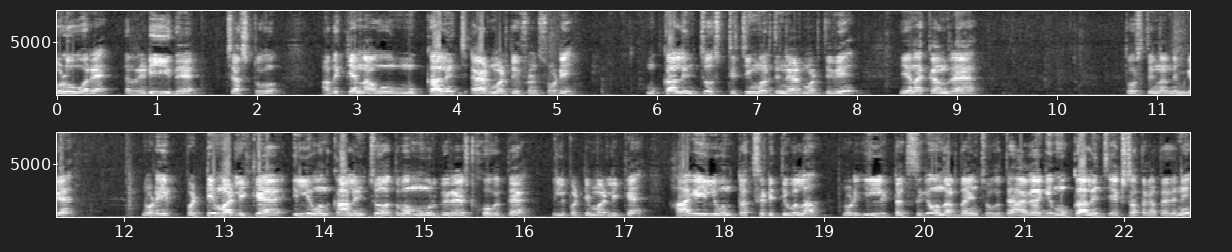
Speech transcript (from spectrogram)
ಏಳೂವರೆ ರೆಡಿ ಇದೆ ಚೆಸ್ಟು ಅದಕ್ಕೆ ನಾವು ಮುಕ್ಕಾಲು ಇಂಚ್ ಆ್ಯಡ್ ಮಾಡ್ತೀವಿ ಫ್ರೆಂಡ್ಸ್ ನೋಡಿ. ಮುಕ್ಕಾಲು ಇಂಚು ಸ್ಟಿಚಿಂಗ್ ಮಾರ್ಜಿನ್ ಆ್ಯಡ್ ಮಾಡ್ತೀವಿ. ಏನಕ್ಕಂದರೆ ತೋರಿಸ್ತೀನಿ ನಾನು ನಿಮಗೆ. ನೋಡಿ, ಪಟ್ಟಿ ಮಾಡಲಿಕ್ಕೆ ಇಲ್ಲಿ ಒಂದು ಕಾಲು ಇಂಚು ಅಥವಾ ಮೂರು ಗಿರೆಯಷ್ಟು ಹೋಗುತ್ತೆ ಇಲ್ಲಿ ಪಟ್ಟಿ ಮಾಡಲಿಕ್ಕೆ. ಹಾಗೆ ಇಲ್ಲಿ ಒಂದು ಟಕ್ಸ್ ಹಿಡಿತೀವಲ್ಲ, ನೋಡಿ, ಇಲ್ಲಿ ಟಕ್ಸ್ಗೆ ಒಂದು ಅರ್ಧ ಇಂಚ್ ಹೋಗುತ್ತೆ. ಹಾಗಾಗಿ ಮುಕ್ಕಾಲು ಇಂಚ್ ಎಕ್ಸ್ಟ್ರಾ ತಗೊತಾ ಇದ್ದೀನಿ.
